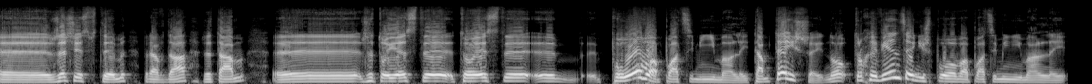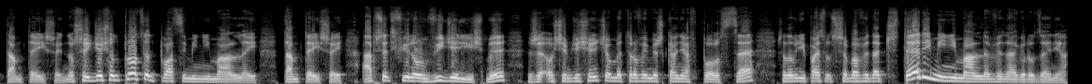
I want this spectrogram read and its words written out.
E, rzecz jest w tym, prawda, że tam, e, że to jest, e, to jest połowa płacy minimalnej, tamtejszej, no trochę więcej niż połowa płacy minimalnej tamtejszej, no 60% płacy minimalnej tamtejszej, a przed chwilą widzieliśmy, że 80-metrowe mieszkania w Polsce, szanowni państwo, trzeba wydać 4 minimalne wynagrodzenia,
